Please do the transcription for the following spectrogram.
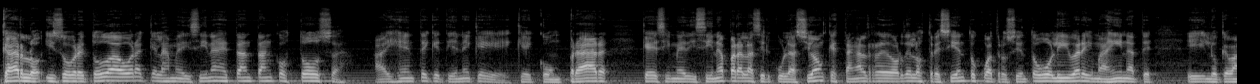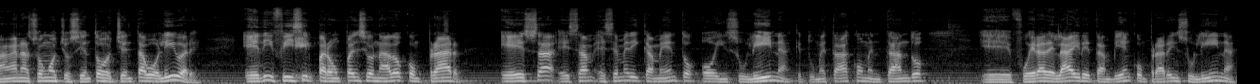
Carlos, y sobre todo ahora que las medicinas están tan costosas, hay gente que tiene que, comprar, que si medicina para la circulación, que están alrededor de los 300, 400 bolívares, imagínate, y lo que van a ganar son 880 bolívares. Es difícil para un pensionado comprar esa, esa, ese medicamento o insulina que tú me estabas comentando eh, fuera del aire también, comprar insulina,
